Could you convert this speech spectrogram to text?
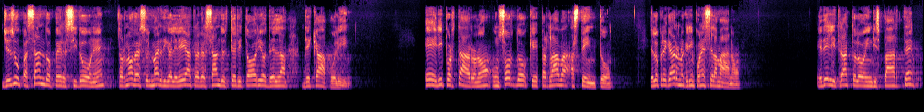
Gesù, passando per Sidone, tornò verso il mare di Galilea attraversando il territorio della Decapoli. E gli portarono un sordo che parlava a stento e lo pregarono che gli imponesse la mano. Ed egli, trattolo in disparte,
